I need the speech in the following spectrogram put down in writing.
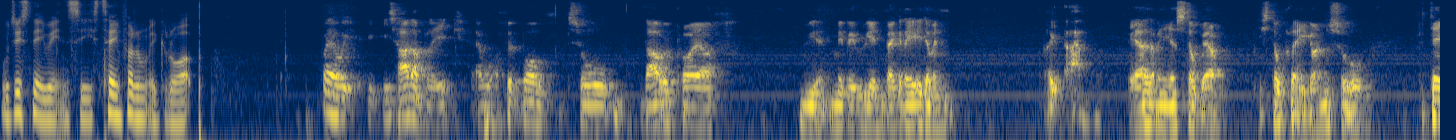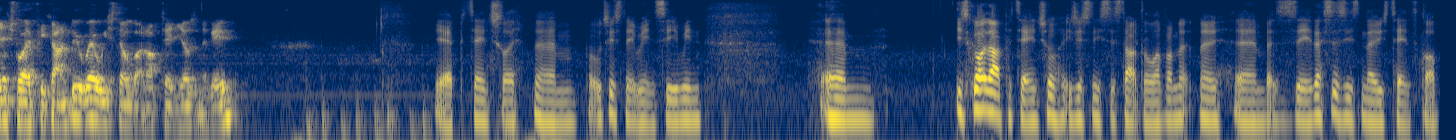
we'll just need to wait and see. It's time for him to grow up. Well, he's had a break in football, so that would probably have re- maybe reinvigorated him. And like, yeah, I mean he's still there. He's still pretty young, so potentially if he can do well, he's still got enough ten years in the game. Yeah, potentially. Um, but we'll just need to wait and see. I mean, um, he's got that potential. He just needs to start delivering it now. Um, but as I say, this is his now his tenth club.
